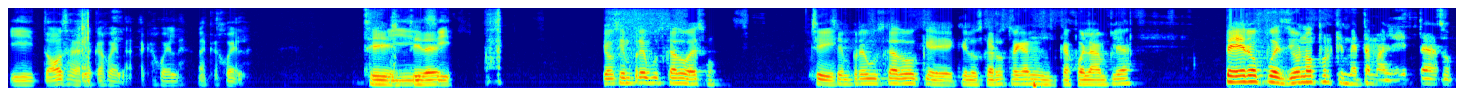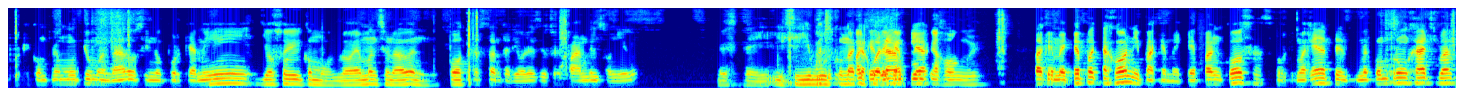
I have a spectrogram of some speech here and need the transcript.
Y todos a ver la cajuela, la cajuela, la cajuela. Sí, sí, Yo siempre he buscado eso. Sí. Siempre he buscado que, que, los carros traigan cajuela amplia. Pero pues yo no porque meta maletas o porque compre mucho mandado, sino porque a mí, yo soy, como lo he mencionado en podcasts anteriores, yo soy fan del sonido. Este, y sí busco una cajuela amplia. para que me quepa el cajón y para que me quepan cosas. Porque imagínate, me compro un hatchback.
